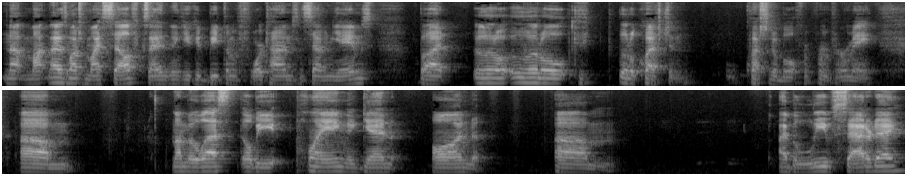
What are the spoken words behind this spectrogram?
Not my, not as much myself because I didn't think you could beat them four times in seven games, but a little a little little question questionable for for, for me. Um, nonetheless, they'll be playing again on, um, I believe Saturday.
